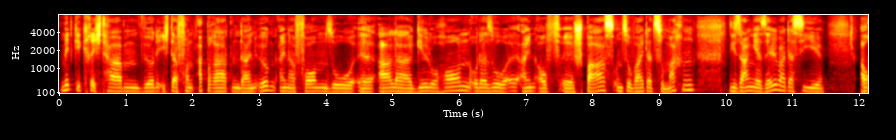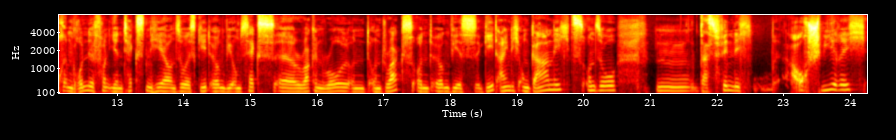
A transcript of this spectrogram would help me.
mitgekriegt haben, würde ich davon abraten, da in irgendeiner Form so äh, à la Gildo Horn oder so äh, ein auf äh, Spaß und so weiter zu machen. Die sagen ja selber, dass sie auch im Grunde von ihren Texten her und so, es geht irgendwie um Sex, äh, Rock'n'Roll und, und Drugs und irgendwie es geht eigentlich um gar nichts und so. Mm, das finde ich auch schwierig.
